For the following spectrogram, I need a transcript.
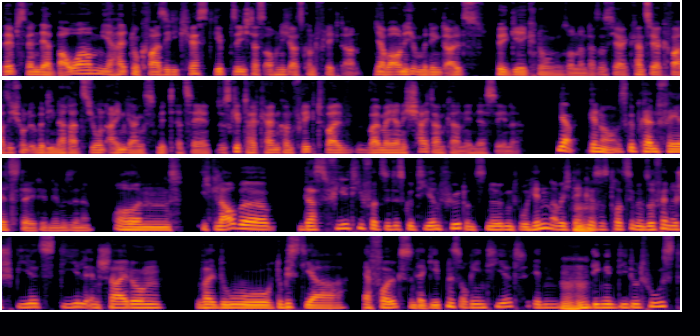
selbst wenn der Bauer mir halt nur quasi die Quest gibt, sehe ich das auch nicht als Konflikt an. Ja, aber auch nicht unbedingt als Begegnung, sondern das ist ja, kannst du ja quasi schon über die Narration eingangs mit erzählen. Es gibt halt keinen Konflikt, weil, weil man ja nicht scheitern kann in der Szene. Ja, genau. Es gibt keinen Fail-State in dem Sinne. Und ich glaube, das viel tiefer zu diskutieren führt uns nirgendwo hin, aber ich denke, mhm. es ist trotzdem insofern eine Spielstilentscheidung, weil du, du bist ja erfolgs- und ergebnisorientiert in, mhm. Dingen, die du tust.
